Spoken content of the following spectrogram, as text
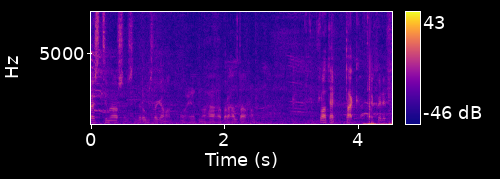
besti tími ársins, þetta er ógæslega gaman og hérna, það er bara að halda áfram. Flott, takk. Takk fyrir.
